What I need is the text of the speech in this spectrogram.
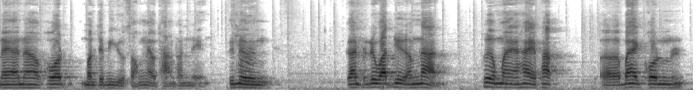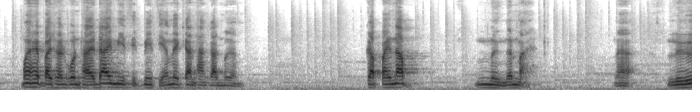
ในอนาคตมันจะมีอยู่สองแนวทางเท่านั้นเอง คือหนึ่งการปฏิวัติยึดอำนาจ เพื่อไม่ให้พักไม่ให้คนไม่ให้ประชาชนคนไทยได้มีสิทธิ์มีเสียงในการทางการเมือง กลับไปนับหนึ่งกันใหม่นะฮะหรือ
